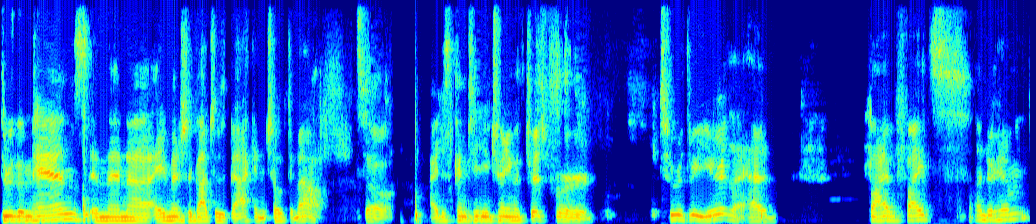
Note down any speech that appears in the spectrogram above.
Threw them hands, and then uh, I eventually got to his back and choked him out. So I just continued training with Chris for two or three years. I had five fights under him,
